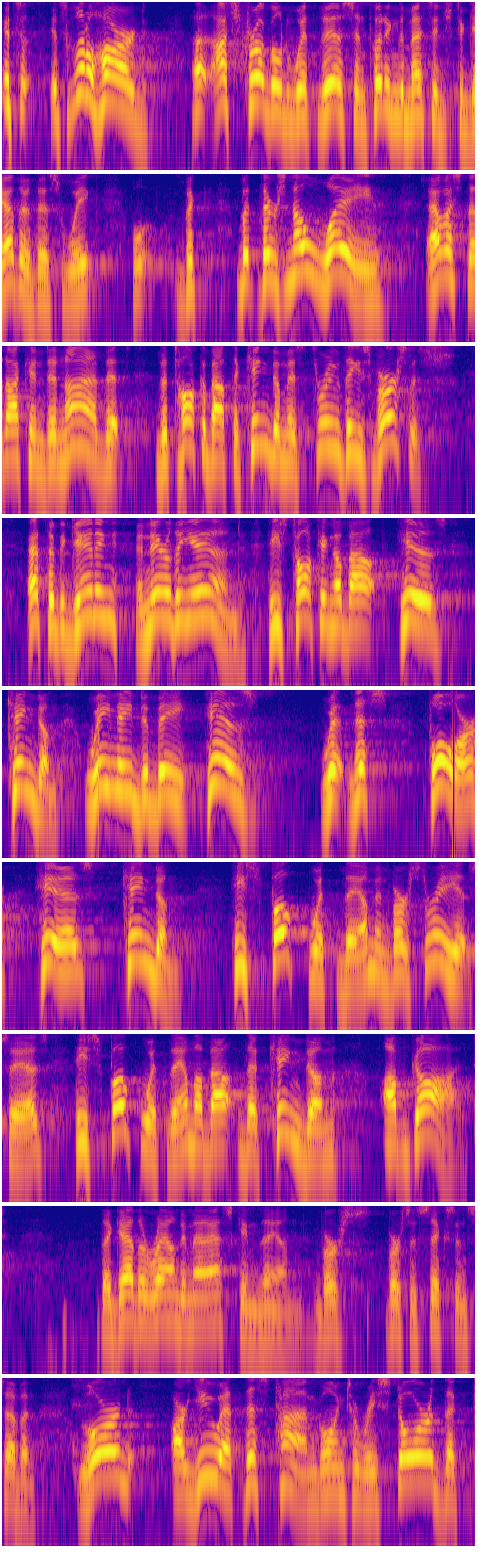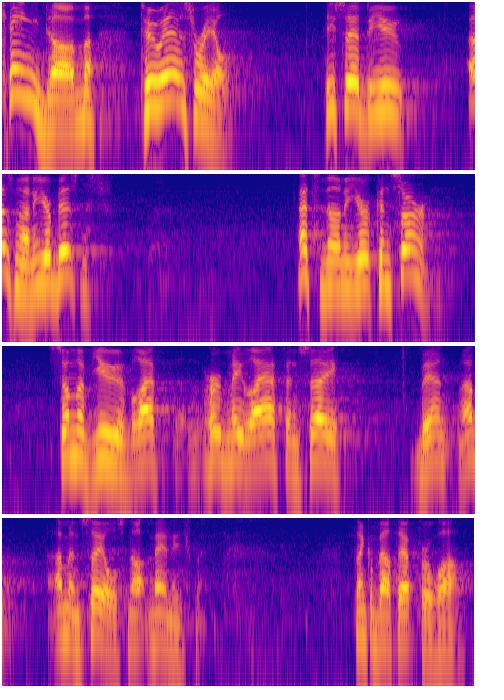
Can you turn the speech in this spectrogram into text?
It's, it's a little hard. Uh, I struggled with this in putting the message together this week, but, but there's no way, Alice, that I can deny that the talk about the kingdom is through these verses. At the beginning and near the end, he's talking about his kingdom. We need to be his witness for his kingdom. He spoke with them, in verse 3 it says, he spoke with them about the kingdom of God. They gather around him and ask him then, verse, verses 6 and 7, Lord, are you at this time going to restore the kingdom to Israel? He said to you, That's none of your business. That's none of your concern. Some of you have laughed, heard me laugh and say, Ben, I'm, I'm in sales, not management. Think about that for a while.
